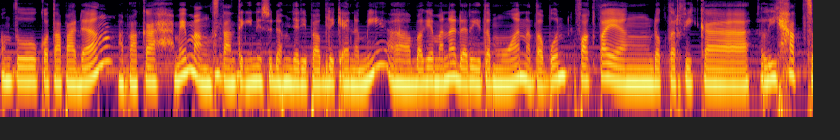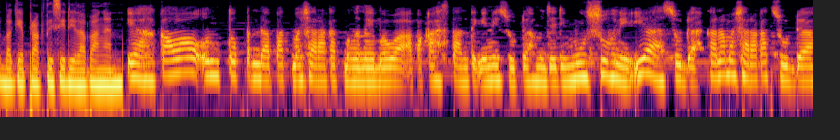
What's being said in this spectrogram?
untuk Kota Padang. Apakah memang stunting ini sudah menjadi public enemy? Eh, bagaimana dari temuan ataupun fakta yang Dokter Vika lihat sebagai praktisi di lapangan? Ya, kalau untuk pendapat masyarakat mengenai bahwa apakah stunting ini sudah menjadi musuh nih, iya sudah. Karena masyarakat sudah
